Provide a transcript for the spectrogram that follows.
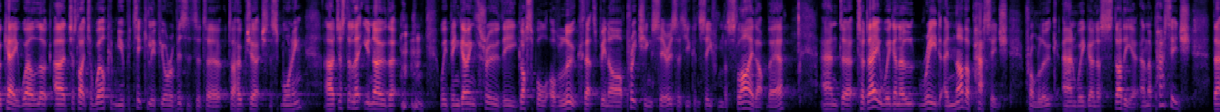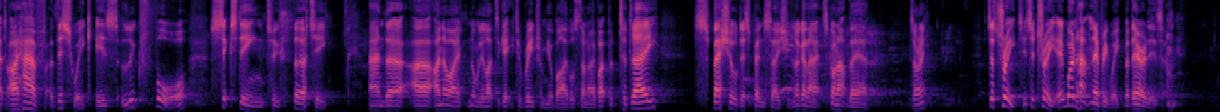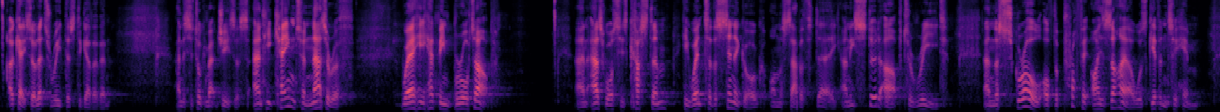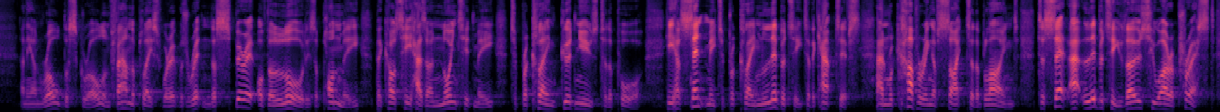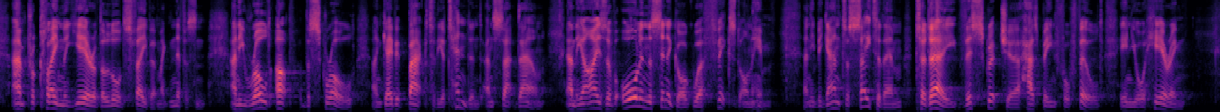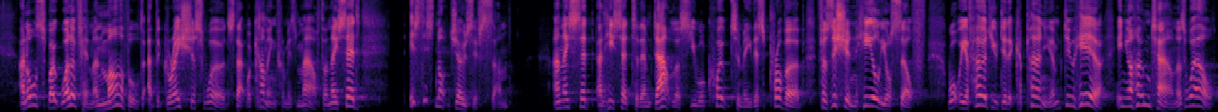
Okay, well, look, I'd just like to welcome you, particularly if you're a visitor to, to Hope Church this morning. Uh, just to let you know that we've been going through the Gospel of Luke. That's been our preaching series, as you can see from the slide up there. And uh, today we're going to read another passage from Luke and we're going to study it. And the passage that I have this week is Luke 4 16 to 30. And uh, uh I know I normally like to get you to read from your Bibles, don't I? But, but today, Special dispensation. Look at that. It's gone up there. Sorry? It's a treat. It's a treat. It won't happen every week, but there it is. okay, so let's read this together then. And this is talking about Jesus. And he came to Nazareth, where he had been brought up. And as was his custom, he went to the synagogue on the Sabbath day, and he stood up to read. And the scroll of the prophet Isaiah was given to him. And he unrolled the scroll and found the place where it was written The Spirit of the Lord is upon me because he has anointed me to proclaim good news to the poor. He has sent me to proclaim liberty to the captives and recovering of sight to the blind, to set at liberty those who are oppressed and proclaim the year of the Lord's favor. Magnificent. And he rolled up the scroll and gave it back to the attendant and sat down. And the eyes of all in the synagogue were fixed on him. And he began to say to them, Today this scripture has been fulfilled in your hearing. And all spoke well of him and marveled at the gracious words that were coming from his mouth. And they said, Is this not Joseph's son? And they said, and he said to them, Doubtless you will quote to me this proverb, Physician, heal yourself. What we have heard you did at Capernaum, do here in your hometown as well.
